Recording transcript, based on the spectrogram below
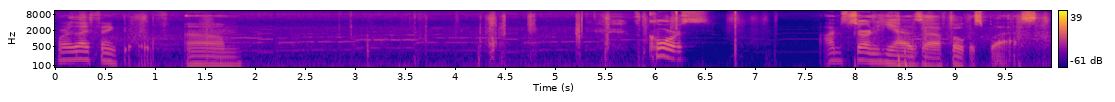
What did I think of? Um. Of course. I'm certain he has a Focus Blast.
